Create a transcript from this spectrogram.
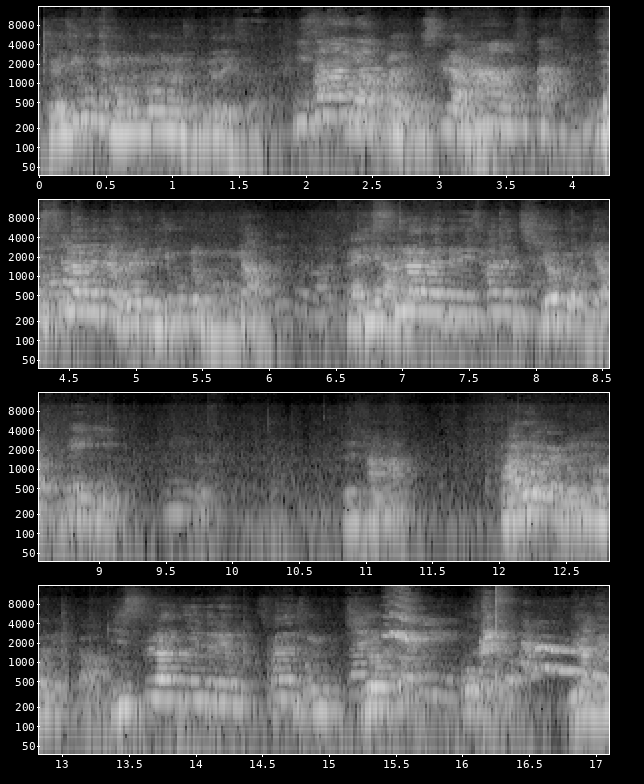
돼지고기 못 먹는 종류도 있어. 이상하게요. 맞아, 이슬람. 아 맞았다. 이슬람 애들은 왜 돼지고기를 못 먹냐? 이슬람 애들이 사는 지역이 어디야? 애기. 돼지. 바로 못 먹으니까. 이슬람교인들이 사는 종, 지역이 오, 미안해.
